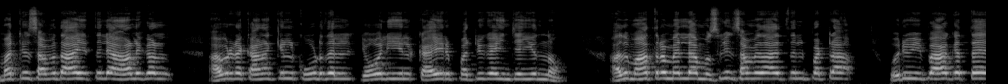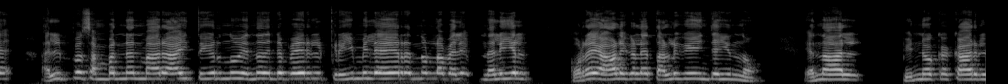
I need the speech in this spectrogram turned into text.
മറ്റ് സമുദായത്തിലെ ആളുകൾ അവരുടെ കണക്കിൽ കൂടുതൽ ജോലിയിൽ കയറി പറ്റുകയും ചെയ്യുന്നു. അതുമാത്രമല്ല മുസ്ലിം സമുദായത്തിൽപ്പെട്ട ഒരു വിഭാഗത്തെ അല്പസമ്പന്നന്മാരായി തീർന്നു എന്നതിന്റെ പേരിൽ ക്രീമി ലെയർ എന്നുള്ള നിലയിൽ കുറേ ആളുകളെ തള്ളുകയും ചെയ്യുന്നു. എന്നാൽ പിന്നോക്കക്കാരിൽ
